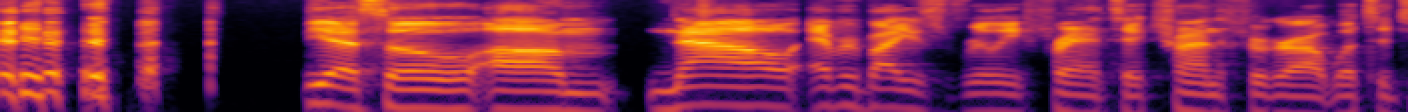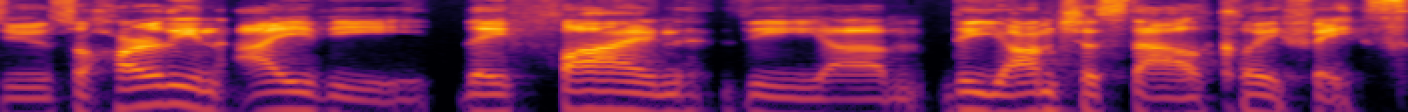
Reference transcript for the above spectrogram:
yeah. So um now everybody's really frantic trying to figure out what to do. So Harley and Ivy they find the um the Yamcha style Clayface.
